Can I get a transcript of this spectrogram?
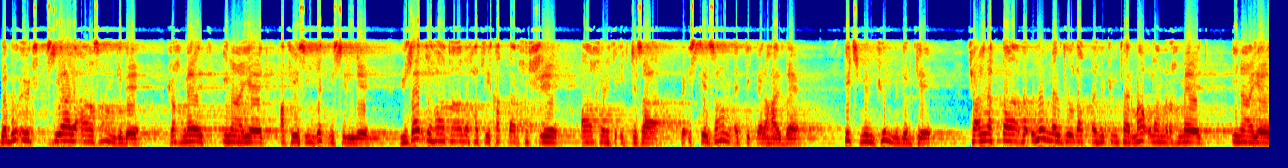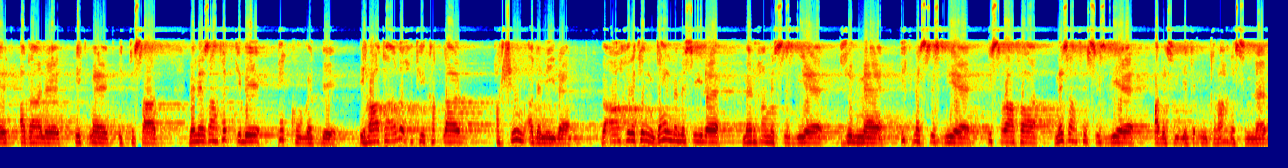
Ve bu üç ziya-i azam gibi rahmet, inayet, hafiziyet misilli, yüzer ihatalı hakikatlar haşri, ahireti iktiza ve istizam ettikleri halde hiç mümkün müdür ki kainatta ve umum mevcudatta hüküm ferma olan rahmet, inayet, adalet, hikmet, iktisat ve nezafet gibi pek kuvvetli, ihatalı hakikatlar haşrın ademiyle ve ahiretin gelmemesiyle merhametsizliğe, zulme, hikmetsizliğe, israfa, nezafetsizliğe, abesiyete inkılap etsinler.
